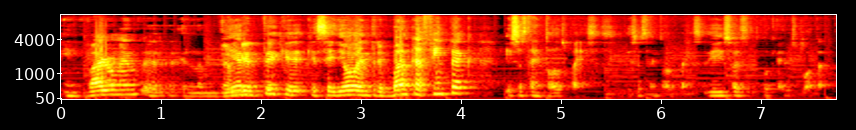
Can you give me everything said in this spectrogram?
environment, el, ambiente, Que, que, se dio entre banca fintech, eso está en todos los países. Eso está en todos los países. Y eso es lo que hay que explotar.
